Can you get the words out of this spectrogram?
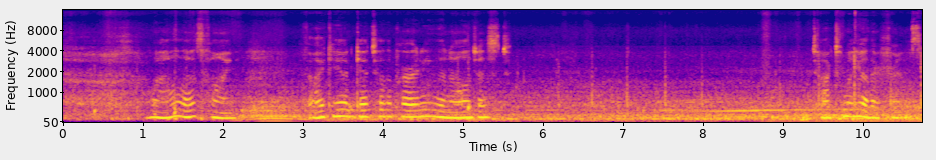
well, that's fine. If I can't get to the party, then I'll just talk to my other friends.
